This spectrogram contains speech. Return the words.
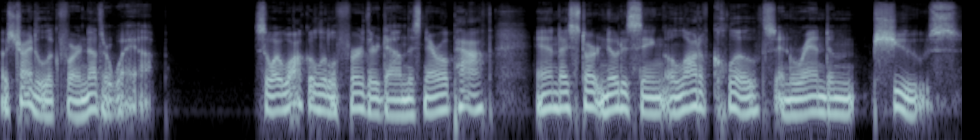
I was trying to look for another way up. So I walk a little further down this narrow path, and I start noticing a lot of clothes and random shoes,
